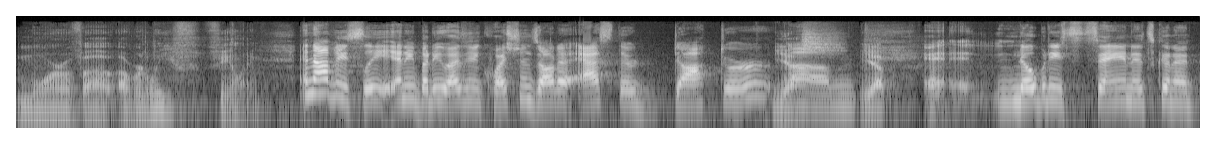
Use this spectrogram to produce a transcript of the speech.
more of a, a relief feeling. And obviously, anybody who has any questions ought to ask their doctor. Yes. Yep. eh, Nobody's saying it's going to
